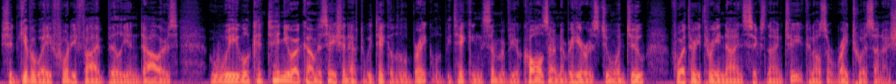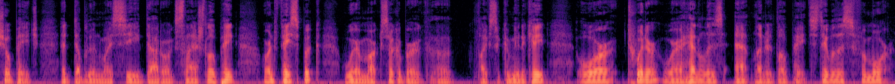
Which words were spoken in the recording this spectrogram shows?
Should Give Away $45 Billion. We will continue our conversation after we take a little break. We'll be taking some of your calls. Our number here is 212 433 9692. You can also write to us on our show page at wnyc.org slash lopate or on Facebook, where Mark Zuckerberg uh, likes to communicate, or Twitter, where our handle is at Leonard Lopate. Stay with us for more.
